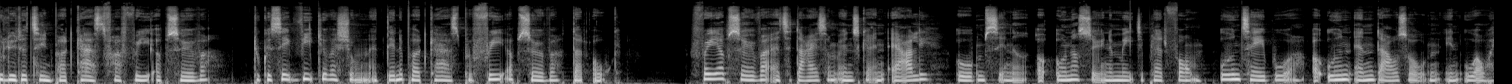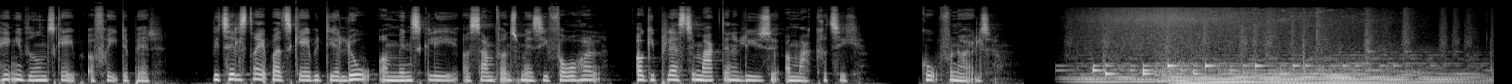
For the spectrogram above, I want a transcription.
Du lytter til en podcast fra Free Observer. Du kan se videoversionen af denne podcast på freeobserver.org. Free Observer er til dig, som ønsker en ærlig, åbensindet og undersøgende medieplatform, uden tabuer og uden anden dagsorden end uafhængig videnskab og fri debat. Vi tilstræber at skabe dialog om menneskelige og samfundsmæssige forhold og give plads til magtanalyse og magtkritik. God fornøjelse.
